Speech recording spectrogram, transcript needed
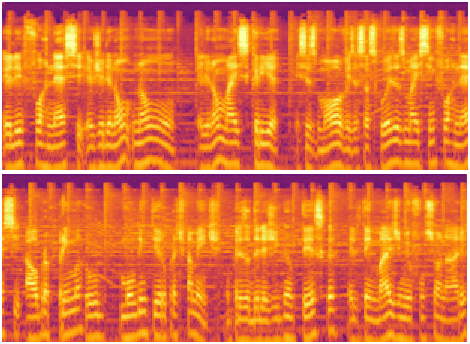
ele fornece, hoje ele não, não ele não mais cria esses móveis, essas coisas, mas sim fornece a obra-prima para o mundo inteiro praticamente. A empresa dele é gigantesca, ele tem mais de mil funcionários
